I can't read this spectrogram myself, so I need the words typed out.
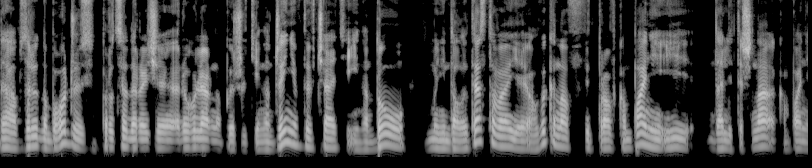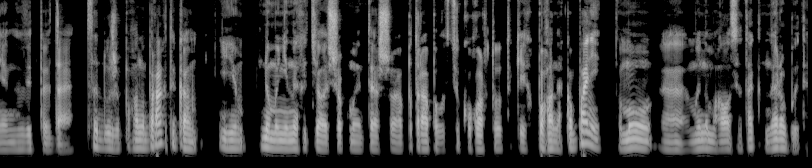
Да, абсолютно погоджуюсь. Про це, до речі, регулярно пишуть і на Джині в девчаті, і на Доу. Мені дали тестове, я його виконав, відправ компанії, і далі тишина компанія не відповідає. Це дуже погана практика, і ну мені не хотілося, щоб ми теж потрапили в цю когорту таких поганих компаній, тому е, ми намагалися так не робити.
